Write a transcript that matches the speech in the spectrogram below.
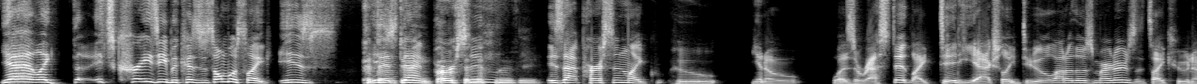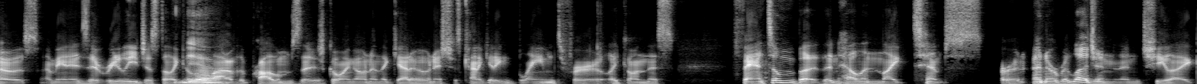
Yeah, like th- it's crazy because it's almost like is Because they're doing both in this movie. is that person like who you know was arrested? Like did he actually do a lot of those murders? It's like who knows? I mean is it really just like a, lot of the problems that is going on in the ghetto and it's just kind of getting blamed for like on this phantom? But then helen like tempts or an urban legend and she like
